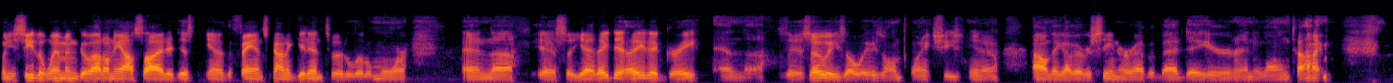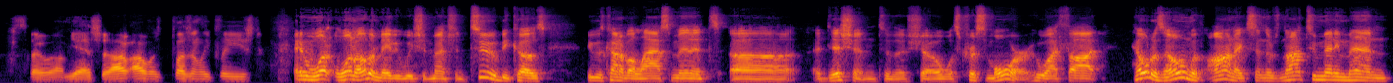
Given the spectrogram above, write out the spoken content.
when you see the women go out on the outside, it just you know the fans kind of get into it a little more, and uh, yeah, so yeah, they did they did great, and uh, Zoe's always on point. She's you know I don't think I've ever seen her have a bad day here in a long time. So um, yeah, so I, I, was pleasantly pleased. And one one other maybe we should mention too, because he was kind of a last minute uh, addition to the show was Chris Moore, who I thought held his own with Onyx, and there's not too many men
